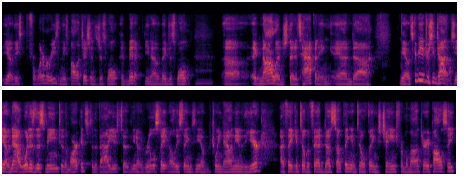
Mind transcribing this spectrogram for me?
you know these for whatever reason these politicians just won't admit it. You know, they just won't uh, acknowledge that it's happening. And uh, you know, it's going to be interesting times. You know, now what does this mean to the markets, to the values, to you know, real estate and all these things? You know, between now and the end of the year, I think until the Fed does something, until things change from a monetary policy,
